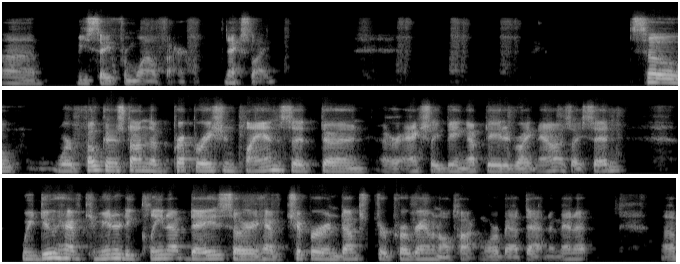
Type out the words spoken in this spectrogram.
uh, be safe from wildfire? Next slide. So we're focused on the preparation plans that uh, are actually being updated right now, as I said. We do have community cleanup days, so we have chipper and dumpster program, and I'll talk more about that in a minute. Uh,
